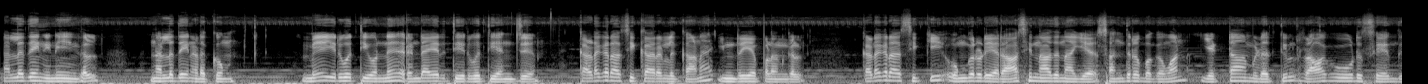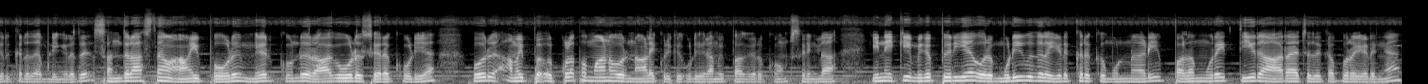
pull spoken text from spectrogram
நல்லதே நினையுங்கள் நல்லதே நடக்கும். மே இருபத்தி ஒன்று ரெண்டாயிரத்தி இருபத்தி அஞ்சு. கடகராசிக்காரர்களுக்கான இன்றைய பலன்கள். கடகராசிக்கு உங்களுடைய ராசிநாதனாகிய சந்திர பகவான் எட்டாம் இடத்தில் ராகுவோடு சேர்ந்து இருக்கிறது அப்படிங்கிறது சந்திராஸ்தம் அமைப்போடு மேற்கொண்டு ராகுவோடு சேரக்கூடிய ஒரு அமைப்பு ஒரு குழப்பமான ஒரு நாளை குறிக்கக்கூடிய ஒரு அமைப்பாக இருக்கும் சரிங்களா? இன்றைக்கி மிகப்பெரிய ஒரு முடிவுகளை எடுக்கிறதுக்கு முன்னாடி பல முறை தீர ஆராய்ச்சதுக்கு அப்புறம் எடுங்க.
